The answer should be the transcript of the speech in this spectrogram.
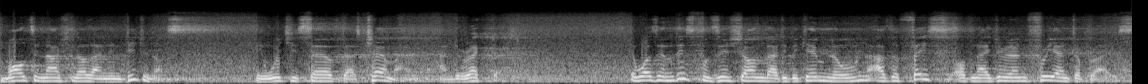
multinational and indigenous, in which he served as chairman and director. It was in this position that he became known as the face of Nigerian free enterprise,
